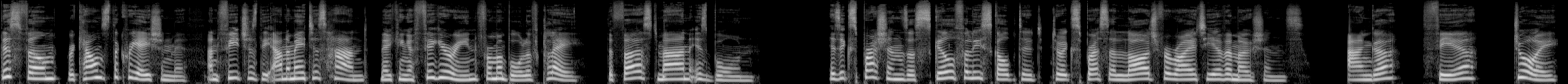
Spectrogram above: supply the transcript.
This film recounts the creation myth and features the animator's hand making a figurine from a ball of clay. The first man is born. His expressions are skillfully sculpted to express a large variety of emotions anger, fear, joy,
